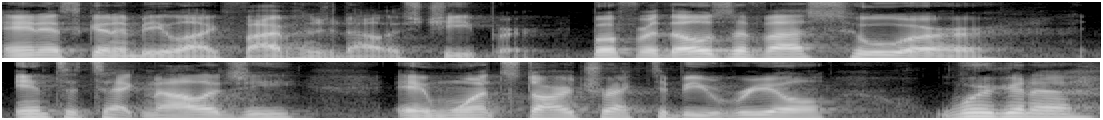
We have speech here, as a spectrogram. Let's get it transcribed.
and it's going to be like $500 cheaper. But for those of us who are into technology and want Star Trek to be real, we're going to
